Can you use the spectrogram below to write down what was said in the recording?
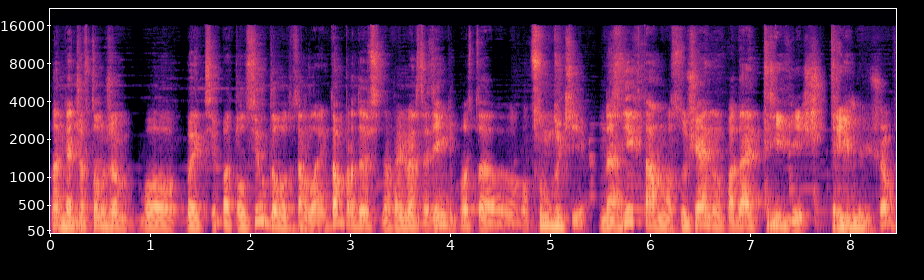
Но опять же, в том же бете Battlefield, вот Hardline, там продаются, например, за деньги просто вот сундуки. Да. Из них там случайно выпадает три вещи. Три причем.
